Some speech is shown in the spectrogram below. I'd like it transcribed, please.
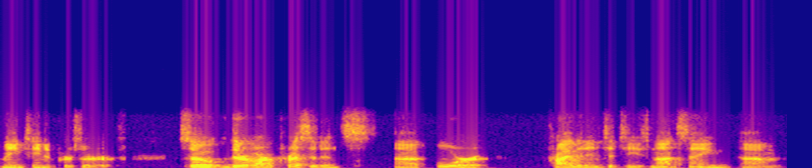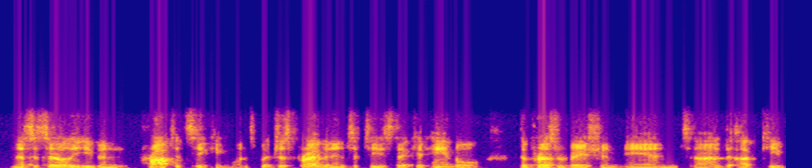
maintain and preserve. So there are precedents uh, for private entities, not saying um, necessarily even profit seeking ones, but just private entities that could handle the preservation and uh, the upkeep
